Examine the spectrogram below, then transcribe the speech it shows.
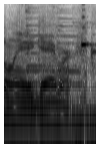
definitely a gamer.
